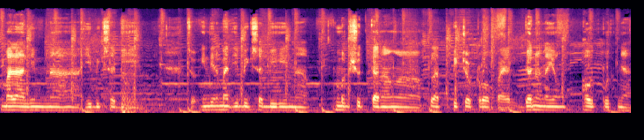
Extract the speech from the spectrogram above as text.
malalim na ibig sabihin. So, hindi naman ibig sabihin na mag-shoot ka ng uh, flat picture profile, ganun na yung output niya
